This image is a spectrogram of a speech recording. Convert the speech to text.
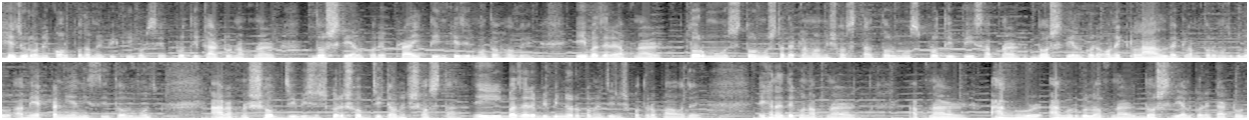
খেজুর অনেক অল্প দামে বিক্রি করছে। প্রতি কার্টুন আপনার দশ রিয়াল করে, প্রায় তিন কেজির মতো হবে। এই বাজারে আপনার তরমুজ, তরমুজটা দেখলাম আমি সস্তা। তরমুজ প্রতি পিস আপনার দশ রিয়াল করে, অনেক লাল দেখলাম তরমুজগুলো। আমি একটা নিয়ে নিচ্ছি তরমুজ। আর আপনার সবজি, বিশেষ করে সবজিটা অনেক সস্তা। এই বাজারে বিভিন্ন রকমের জিনিসপত্র পাওয়া যায়। এখানে দেখুন আপনার আপনার আঙুর, আঙুরগুলো আপনার দশ রিয়াল করে কার্টুন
